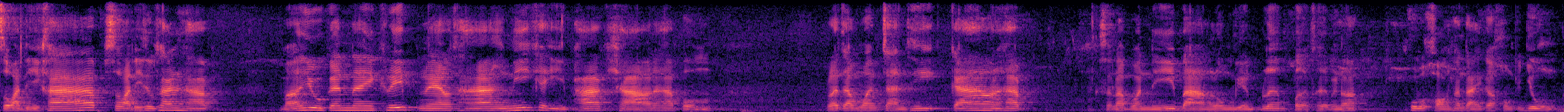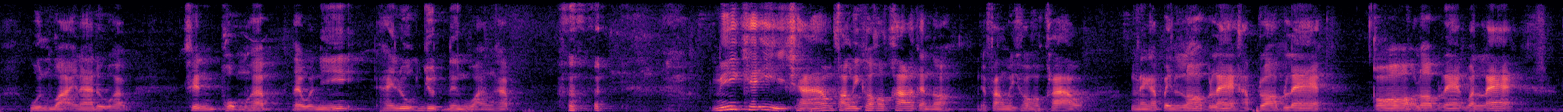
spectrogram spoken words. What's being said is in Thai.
สวัสดีครับ สวัสดีทุกท่านครับ มาอยู่กันในคลิปแนวทางนิเคอีภาคเช้านะครับผม ประจำวันจันทร์ที่ 9 นะครับสำหรับวันนี้บางโรงเรียนเริ่มเปิดเทอมแล้วเนาะผู้ปกครองท่านใดก็คงจะยุ่งวุ่นวายน่าดูครับ เช่นผมครับ แต่วันนี้ให้ลูกหยุดหนึ่งวันครับนี่เคอีเช้าฟังวิเคราะห์คร่าวๆแล้วกันเนาะเดี๋ยวฟังวิเคราะห์คร่าวๆนะครับเป็นรอบแรกครับ รอบแรก ก็รอบแรกวันแรก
